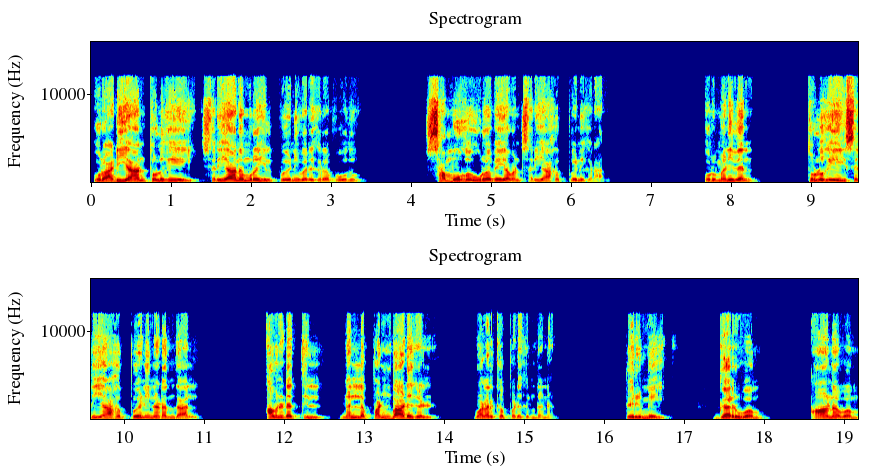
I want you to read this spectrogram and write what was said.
ஒரு அடியான் தொழுகையை சரியான முறையில் பேணி வருகிற போது சமூக உறவை அவன் சரியாக பேணுகிறான். ஒரு மனிதன் தொழுகையை சரியாக பேணி நடந்தால் அவனிடத்தில் நல்ல பண்பாடுகள் வளர்க்கப்படுகின்றன. பெருமை கர்வம் ஆணவம்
